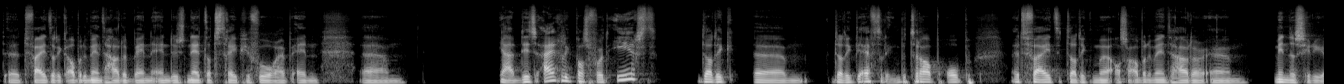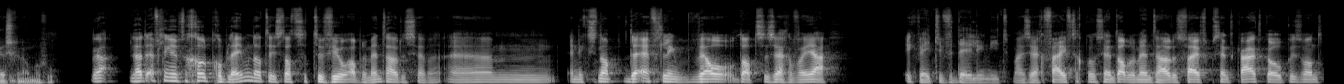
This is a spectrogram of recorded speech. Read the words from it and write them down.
het feit dat ik abonnementhouder ben en dus net dat streepje voor heb. En um, ja, dit is eigenlijk pas voor het eerst dat ik, um, dat ik de Efteling betrap op het feit dat ik me als abonnementhouder um, minder serieus genomen voel. Ja, nou, de Efteling heeft een groot probleem. Dat is dat ze te veel abonnementhouders hebben. en ik snap de Efteling wel dat ze zeggen van ja, ik weet de verdeling niet. Maar zeg 50% abonnementhouders, 50% kaartkopers. Want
